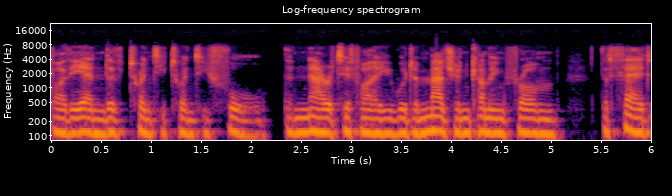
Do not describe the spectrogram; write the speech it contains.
by the end of 2024. The narrative I would imagine coming from the Fed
